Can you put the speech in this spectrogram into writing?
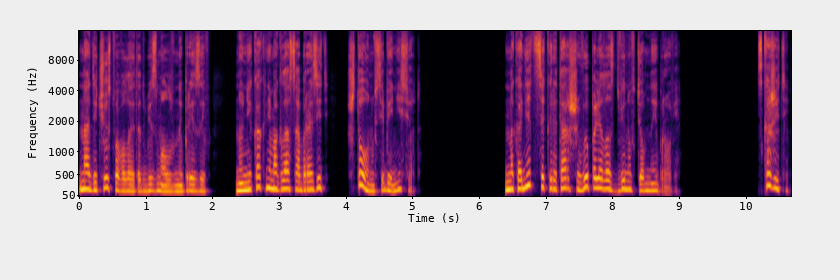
Надя чувствовала этот безмолвный призыв, но никак не могла сообразить, что он в себе несет. Наконец секретарша выпалила, сдвинув темные брови. «Скажите,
